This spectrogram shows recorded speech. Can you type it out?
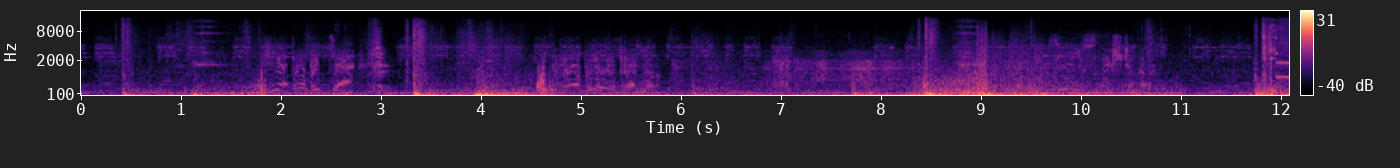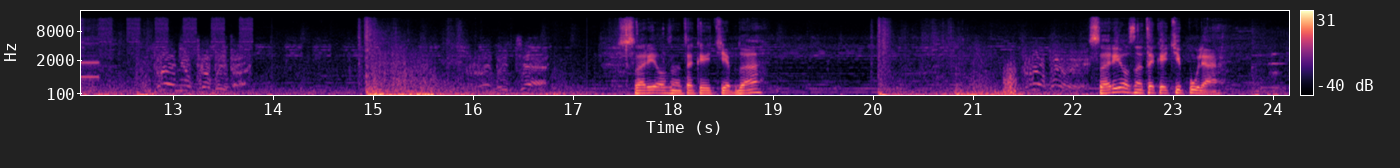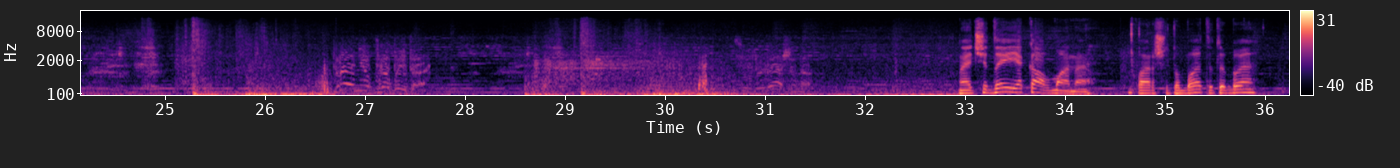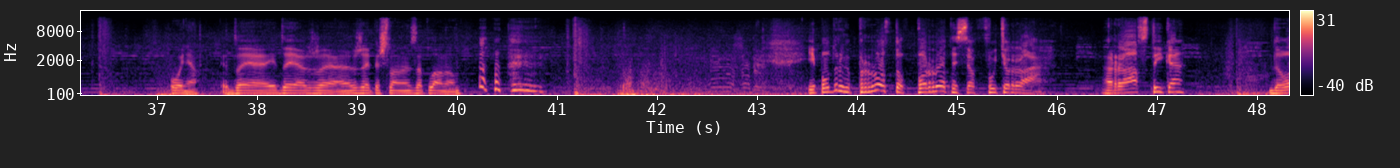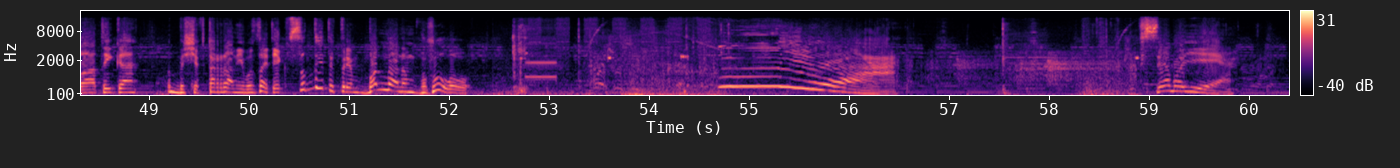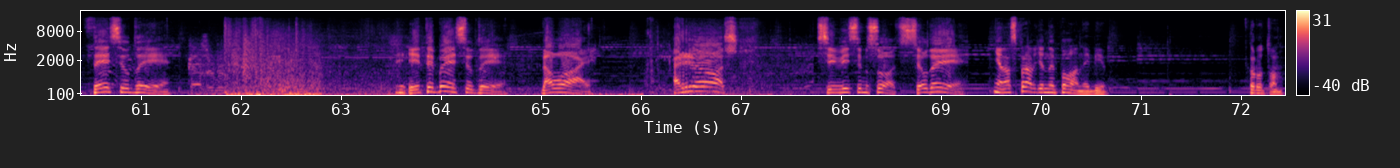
Є пробиття. Пробили броню. Ціль знищено. Броню пробито. Пробиття. Серйозний такий тип, да? Пробили. Серйозний такий типуля. Броню пробито. Ціль уражено. Значить, ідея яка в мене? Перше добити тебе. Поняв. Ідея, ідея вже, вже пішла не за планом. І по-друге, просто впоротися в футюра. Раз тика, два тика. От би ще в таран йому, знаєте, як всадити прям бананом в голову. Все моє. Те сюди. І тебе сюди. Давай. Ореш! 7800, сюди. Ні, насправді непоганий бів. Круто.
